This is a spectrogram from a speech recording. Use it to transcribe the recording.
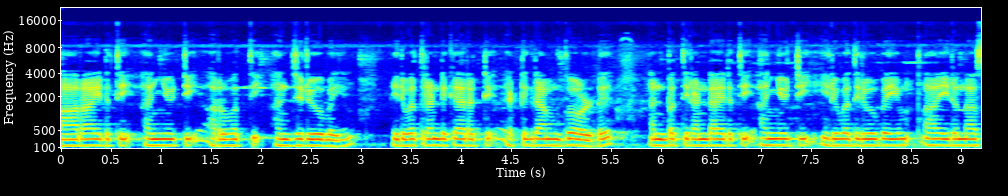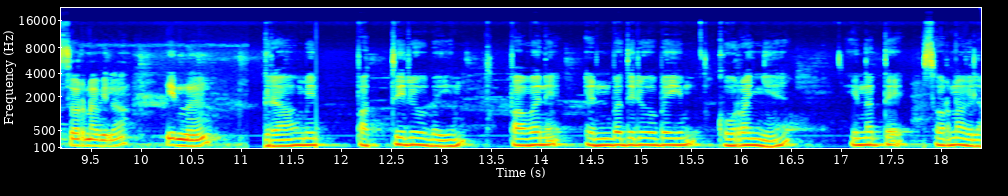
ആറായിരത്തി അഞ്ഞൂറ്റി അറുപത്തി അഞ്ച് രൂപയും ഇരുപത്തിരണ്ട് ക്യാരറ്റ് എട്ട് ഗ്രാം ഗോൾഡ് അൻപത്തി രണ്ടായിരത്തി അഞ്ഞൂറ്റി ഇരുപത് രൂപയും ആയിരുന്ന സ്വർണവില ഇന്ന് ഗ്രാമിന് പത്ത് രൂപയും പവന് എൺപത് രൂപയും കുറഞ്ഞ് ഇന്നത്തെ സ്വർണവില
